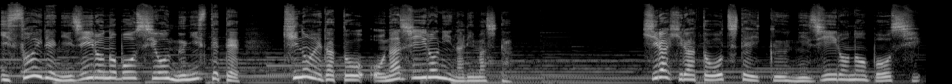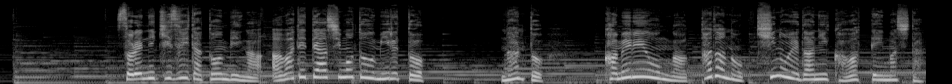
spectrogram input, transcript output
急いで虹色の帽子を脱ぎ捨てて木の枝と同じ色になりました。ひらひらと落ちていく虹色の帽子。それに気づいたトンビが慌てて足元を見るとなんとカメレオンがただの木の枝に変わっていました。う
